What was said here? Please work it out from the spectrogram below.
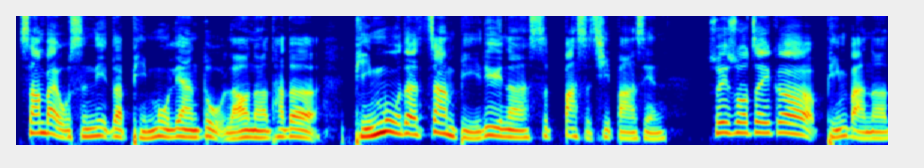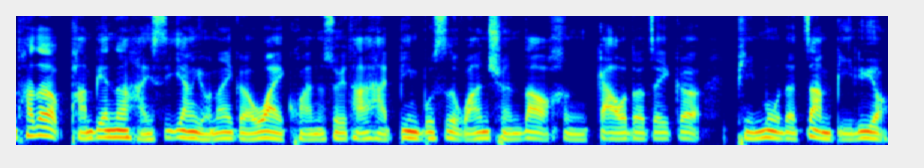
三百五十尼的屏幕亮度，然后呢，它的屏幕的占比率呢是八十七八千。所以说这个平板呢，它的旁边呢还是一样有那个外宽，所以它还并不是完全到很高的这个屏幕的占比率哦。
